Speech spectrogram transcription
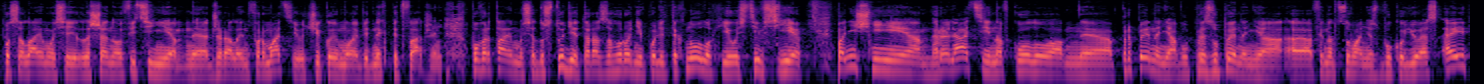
посилаємося лише на офіційні джерела інформації. Очікуємо від них підтверджень. Повертаємося до студії. Тарас Загородній політтехнолог. І ось ці всі панічні реляції навколо е, припинення або призупинення е, фінансування з боку USAID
